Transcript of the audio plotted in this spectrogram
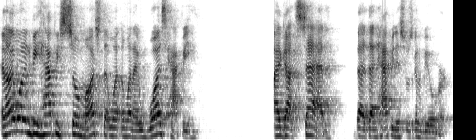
And I wanted to be happy so much that when, when I was happy, I got sad that that happiness was going to be over.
